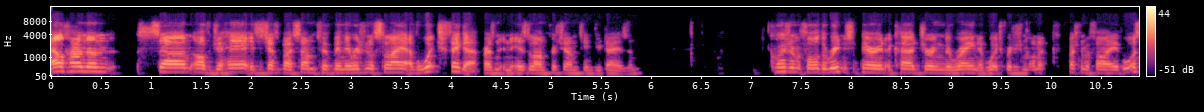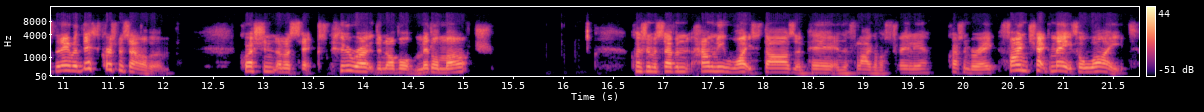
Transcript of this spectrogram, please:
Elhanan, son of Jahir, is suggested by some to have been the original slayer of which figure present in Islam, Christianity, and Judaism? Question number four The Regency period occurred during the reign of which British monarch? Question number five What was the name of this Christmas album? Question number six Who wrote the novel Middlemarch? Question number seven How many white stars appear in the flag of Australia? Question number eight Find checkmate for white.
